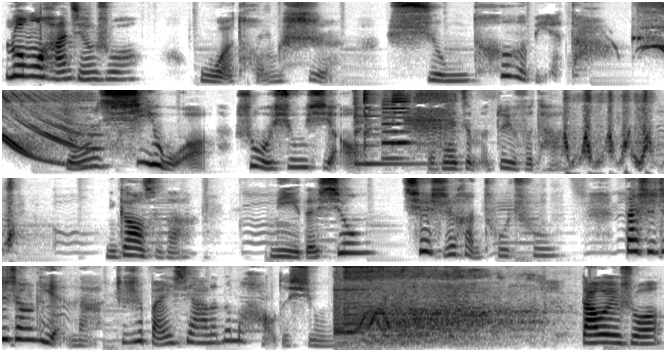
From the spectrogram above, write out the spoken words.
落幕含情说，我同事胸特别大，总是气我。说我胸小，我该怎么对付他？你告诉他，你的胸确实很突出，但是这张脸呐，真是白瞎了那么好的胸。大卫说：“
